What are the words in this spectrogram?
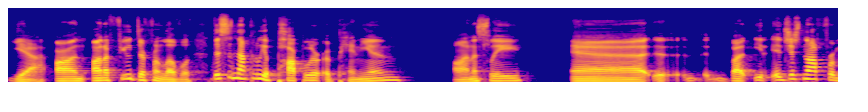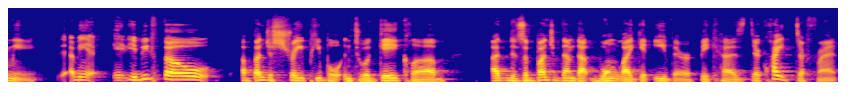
yeah, on on a few different levels. This is not going to be a popular opinion, honestly. And uh, but it, it's just not for me. I mean, if you throw a bunch of straight people into a gay club, uh, there's a bunch of them that won't like it either because they're quite different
